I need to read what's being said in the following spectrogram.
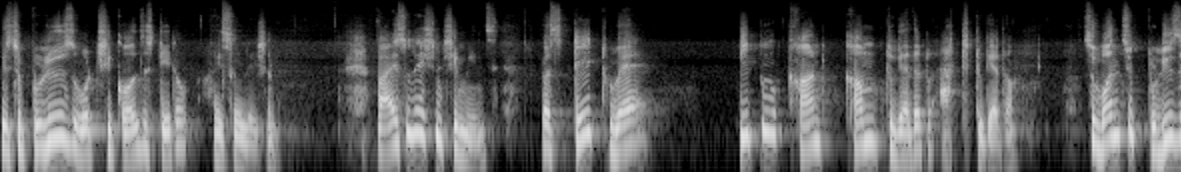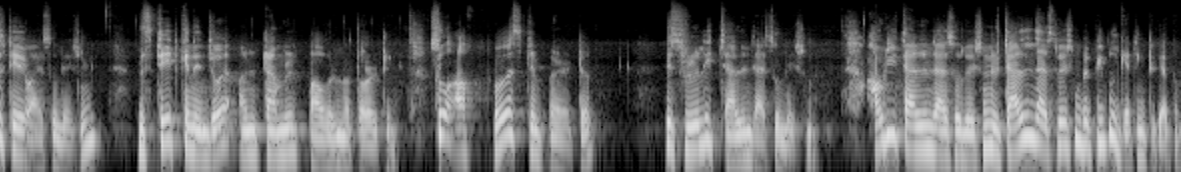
is to produce what she calls a state of isolation. By isolation, she means a state where people can't come together to act together. So once you produce a state of isolation, the state can enjoy untrammeled power and authority. So our first imperative is really challenge isolation. How do you challenge isolation? You challenge isolation by people getting together,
